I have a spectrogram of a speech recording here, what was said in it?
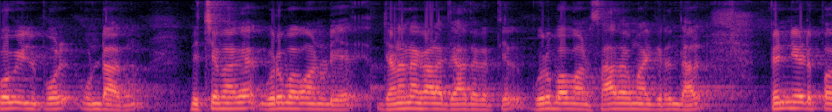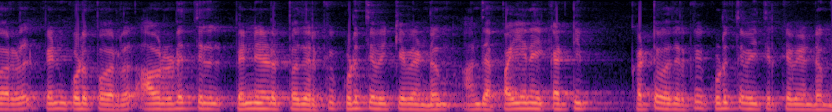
கோவில் போல் உண்டாகும். நிச்சயமாக குரு பகவானுடைய ஜனனகால ஜாதகத்தில் குரு பகவான் சாதகமாக இருந்தால் பெண் எடுப்பவர்கள் பெண் கொடுப்பவர்கள் அவரிடத்தில் பெண் எடுப்பதற்கு கொடுத்து வைக்க வேண்டும். அந்த பையனை கட்டி கட்டுவதற்கு கொடுத்து வைத்திருக்க வேண்டும்.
